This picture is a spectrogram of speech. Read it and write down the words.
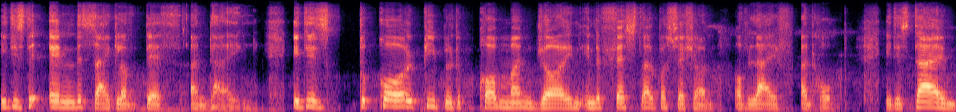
It is to end the cycle of death and dying. It is to call people to come and join in the festal procession of life and hope. It is time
